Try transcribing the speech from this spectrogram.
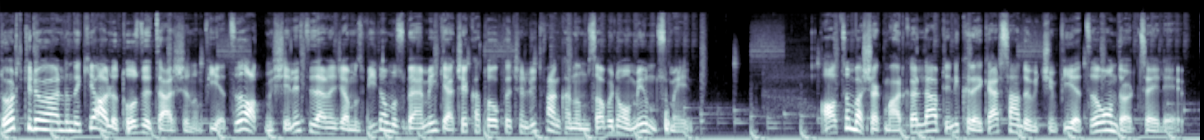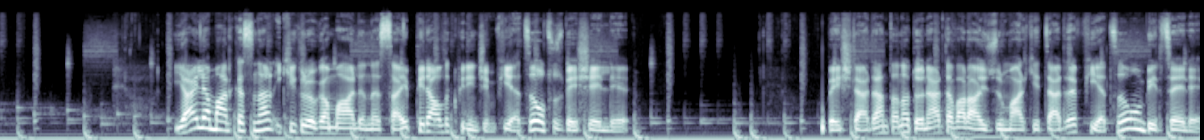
4 kilo ağırlığındaki Arlo toz deterjanın fiyatı 60 TL. Ricamız videomuzu beğenmeyi, gerçek kataloglar için lütfen kanalımıza abone olmayı unutmayın. Altın Başak marka Labneli Kraker sandviçin fiyatı 14 TL. Yayla markasından 2 kilogram ağırlığına sahip pilavlık pirincin fiyatı 35.50. Beşlerden dana döner de var A101 marketlerde fiyatı 11 TL.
